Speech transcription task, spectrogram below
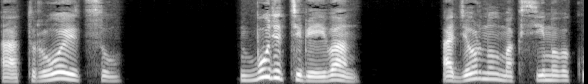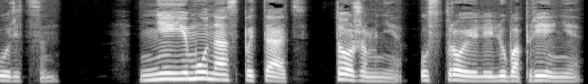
«А Троицу?» «Будет тебе, Иван, — одернул Максимова Курицын. «Не ему нас пытать, тоже мне, устроили любопрение».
